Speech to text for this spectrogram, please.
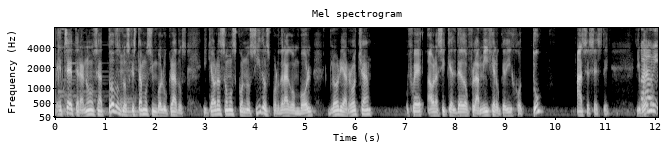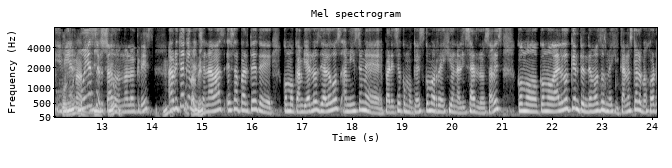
etcétera, ¿no? O sea, todos los que estamos involucrados y que ahora somos conocidos por Dragon Ball, Gloria Rocha fue ahora sí que el dedo flamígero que dijo, tú haces este. Y bueno, muy acertado, ¿no lo crees? Ahorita que mencionabas esa parte de cómo cambiar los diálogos, a mí se me parece como que es como regionalizarlo, ¿sabes? Como, como algo que entendemos los mexicanos, que a lo mejor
